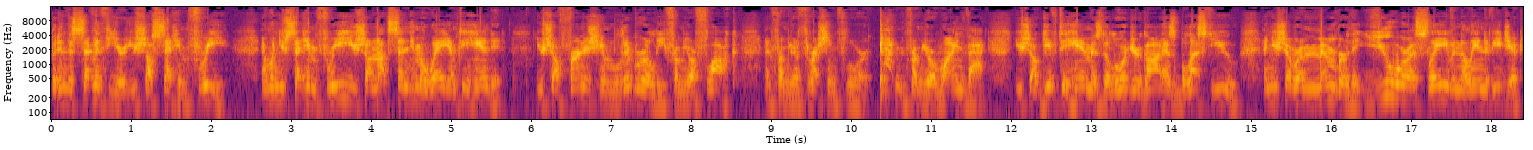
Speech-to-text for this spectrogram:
But in the seventh year you shall set him free. And when you set him free, you shall not send him away empty handed. You shall furnish him liberally from your flock and from your threshing floor, from your wine vat. You shall give to him as the Lord your God has blessed you. And you shall remember that you were a slave in the land of Egypt,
